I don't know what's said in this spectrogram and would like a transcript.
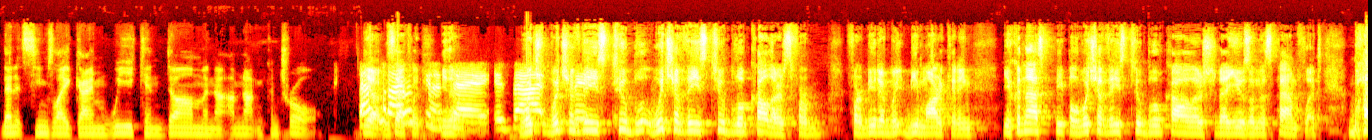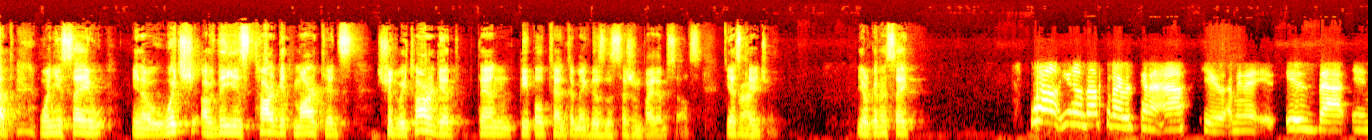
then it seems like I'm weak and dumb and I'm not in control. That's Yeah, what I was exactly. going to You know. Is that which which of they- these two blue which of these two blue colors for for b2b marketing you can ask people which of these two blue colors should i use on this pamphlet but when you say you know which of these target markets should we target then people tend to make this decision by themselves yes Right. KJ. you're going to say Well, you know, that's what I was going to ask you. I mean, is that in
